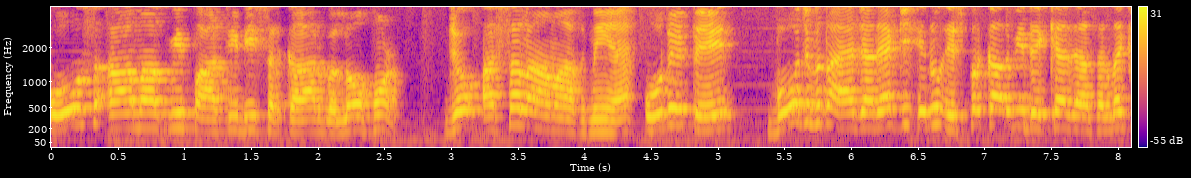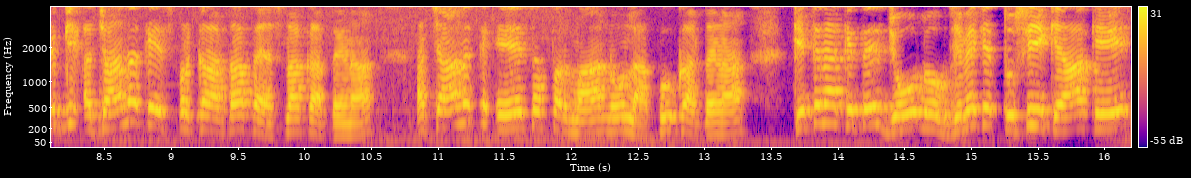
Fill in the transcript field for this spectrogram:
ਉਸ ਆਮ ਆਦਮੀ ਪਾਰਟੀ ਦੀ ਸਰਕਾਰ ਵੱਲੋਂ ਹੁਣ ਜੋ ਅਸਲ ਆਮ ਆਦਮੀ ਹੈ ਉਹਦੇ ਤੇ ਬੋਝ ਵਧਾਇਆ ਜਾ ਰਿਹਾ ਕਿ ਇਹਨੂੰ ਇਸ ਪ੍ਰਕਾਰ ਵੀ ਦੇਖਿਆ ਜਾ ਸਕਦਾ ਕਿਉਂਕਿ ਅਚਾਨਕ ਇਸ ਪ੍ਰਕਾਰ ਦਾ ਫੈਸਲਾ ਕਰ ਦੇਣਾ ਅਚਾਨਕ ਇਸ ਫਰਮਾਨ ਨੂੰ ਲਾਗੂ ਕਰ ਦੇਣਾ ਕਿਤੇ ਨਾ ਕਿਤੇ ਜੋ ਲੋਕ ਜਿਵੇਂ ਕਿ ਤੁਸੀਂ ਕਿਹਾ ਕਿ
